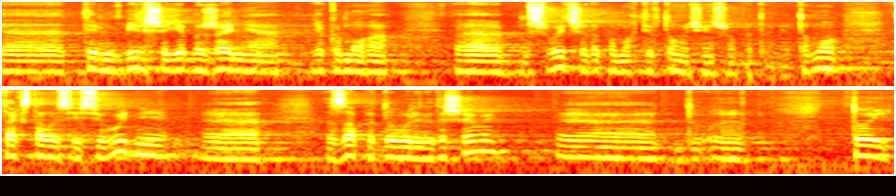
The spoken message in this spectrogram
е, тим більше є бажання якомога швидше допомогти в тому чи іншому питанні. Тому так сталося і сьогодні. Запит доволі недешевий. Той,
